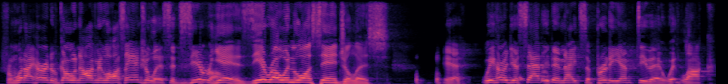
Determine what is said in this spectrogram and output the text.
From what I heard of going on in Los Angeles, it's zero. Yeah, zero in Los Angeles. Yeah. We heard your Saturday nights are pretty empty there, Whitlock.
